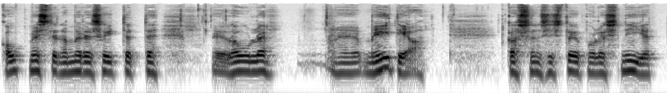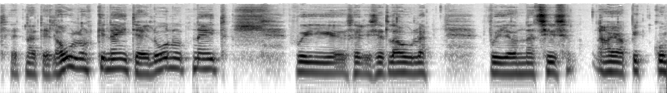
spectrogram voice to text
kaupmeestena meresõitjate laule me ei tea kas on siis tõepoolest nii, et, et nad ei laulnudki neid ja ei loonud neid või selliseid laule. või on nad siis ajapikku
